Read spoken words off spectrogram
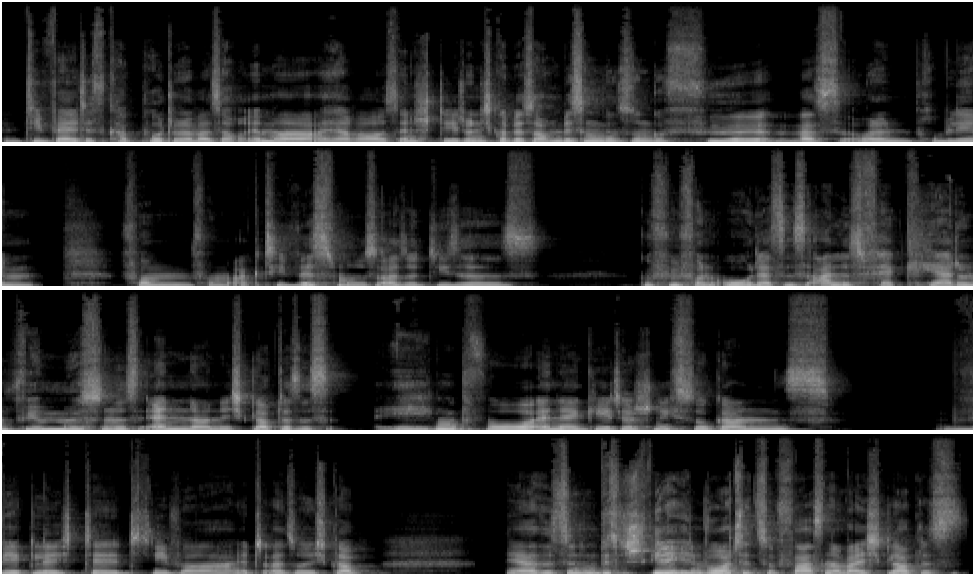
die Welt ist kaputt oder was auch immer heraus entsteht. Und ich glaube, das ist auch ein bisschen so ein Gefühl, was, oder ein Problem vom, vom Aktivismus, also dieses Gefühl von, oh, das ist alles verkehrt und wir müssen es ändern. Ich glaube, das ist irgendwo energetisch nicht so ganz wirklich die, die Wahrheit. Also ich glaube, ja, das ist ein bisschen schwierig in Worte zu fassen, aber ich glaube, das ist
